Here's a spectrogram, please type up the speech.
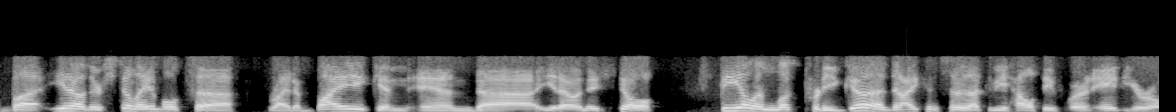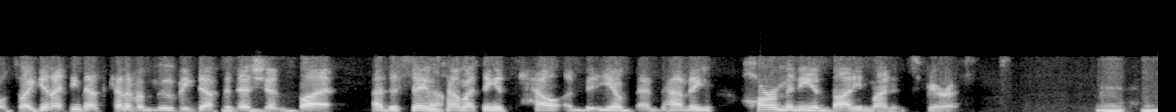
but, you know, they're still able to ride a bike and, and, uh, you know, and they still, feel and look pretty good, then I consider that to be healthy for an 80 year old. So again, I think that's kind of a moving definition, but at the same yeah. time, I think it's how you know having harmony in body, mind, and spirit. Mm-hmm.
